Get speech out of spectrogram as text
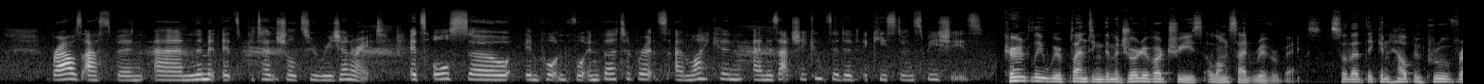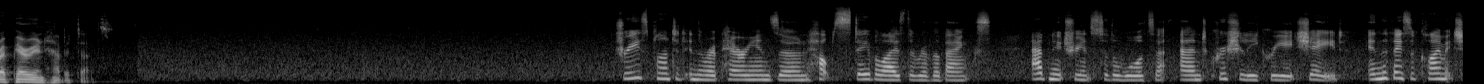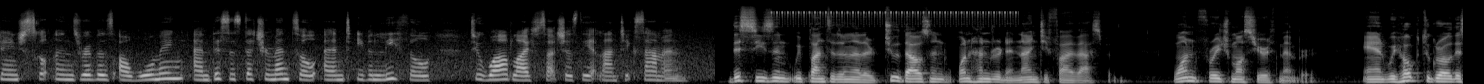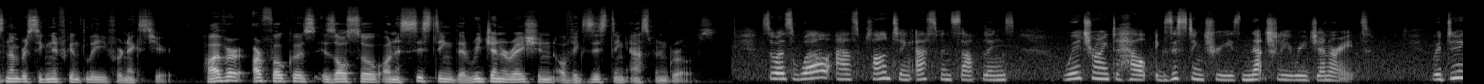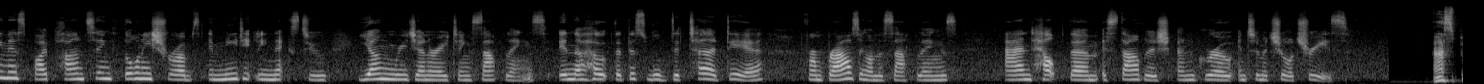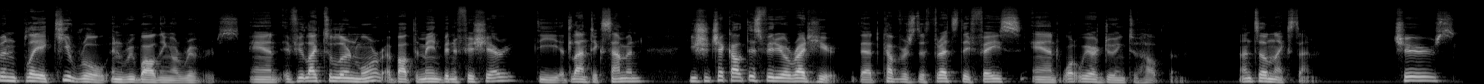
browse aspen and limit its potential to regenerate. It's also important for invertebrates and lichen and is actually considered a keystone species. Currently, we're planting the majority of our trees alongside riverbanks so that they can help improve riparian habitats. Trees planted in the riparian zone help stabilize the riverbanks add nutrients to the water and crucially create shade. In the face of climate change, Scotland's rivers are warming and this is detrimental and even lethal to wildlife such as the Atlantic salmon. This season we planted another 2,195 aspen, one for each Mossy Earth member, and we hope to grow this number significantly for next year. However, our focus is also on assisting the regeneration of existing aspen groves. So as well as planting aspen saplings, we're trying to help existing trees naturally regenerate. We're doing this by planting thorny shrubs immediately next to young regenerating saplings in the hope that this will deter deer from browsing on the saplings and help them establish and grow into mature trees. Aspen play a key role in rewilding our rivers, and if you'd like to learn more about the main beneficiary, the Atlantic salmon, you should check out this video right here that covers the threats they face and what we are doing to help them. Until next time. Cheers!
